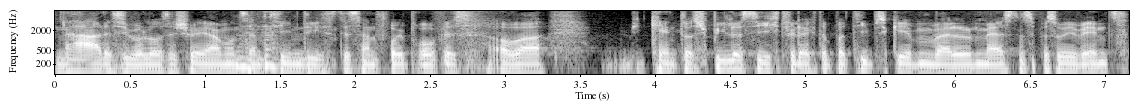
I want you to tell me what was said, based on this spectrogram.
Nein, das überlasse ich schon eher und seinem Team, die, die sind Vollprofis. Aber ich könnte aus Spielersicht vielleicht ein paar Tipps geben, weil meistens bei so Events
